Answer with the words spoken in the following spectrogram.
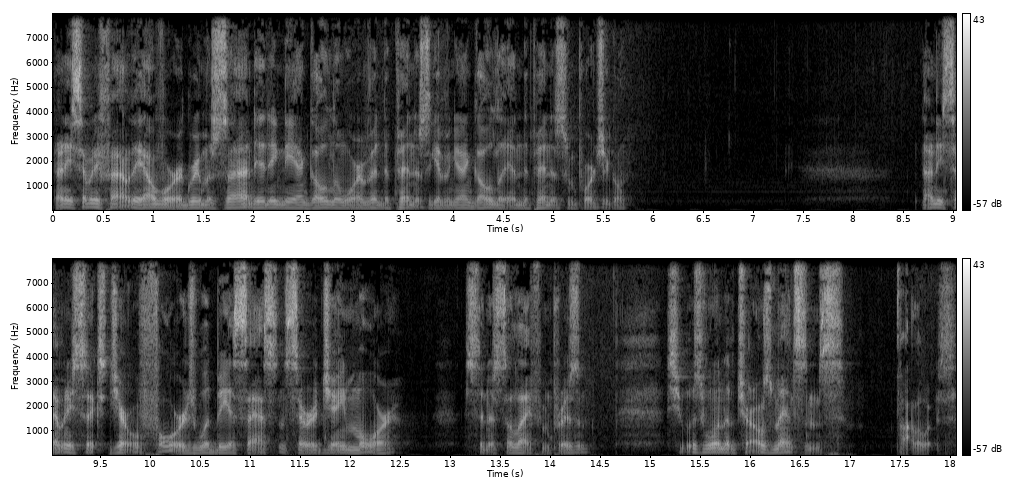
1975, the Alvor Agreement signed, ending the Angolan War of Independence, giving Angola independence from Portugal. 1976, Gerald Ford's would be assassin, Sarah Jane Moore, sentenced to life in prison. She was one of Charles Manson's followers.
